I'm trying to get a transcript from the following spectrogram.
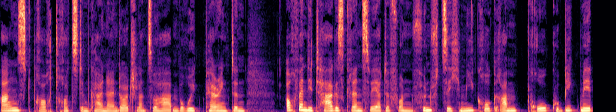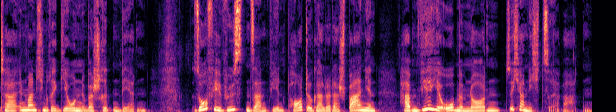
Angst braucht trotzdem keiner in Deutschland zu haben, beruhigt Parrington. Auch wenn die Tagesgrenzwerte von 50 Mikrogramm pro Kubikmeter in manchen Regionen überschritten werden. So viel Wüstensand wie in Portugal oder Spanien haben wir hier oben im Norden sicher nicht zu erwarten.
